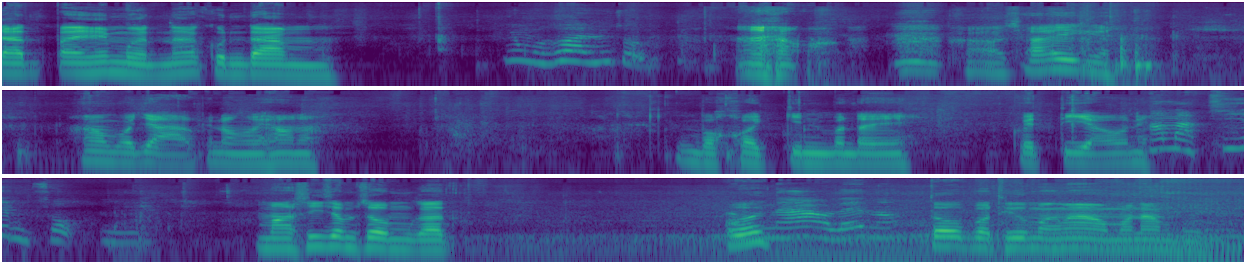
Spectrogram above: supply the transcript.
จัดไปให้หมดนะ คุณดยังบ่พอน้ำส้มำอ้าวเอาใช่ไงห้ามบ่อยากพี่น้องเลยเฮานะบ่ค่อยกินบันไดก๋วยเตี๋ยวนี่เอามาชิมสมนี่มาสีส้มๆก็โอ้ยมะนาวแล้วเนาะ โตะบ่ถือมังนาวมานำพุ่น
